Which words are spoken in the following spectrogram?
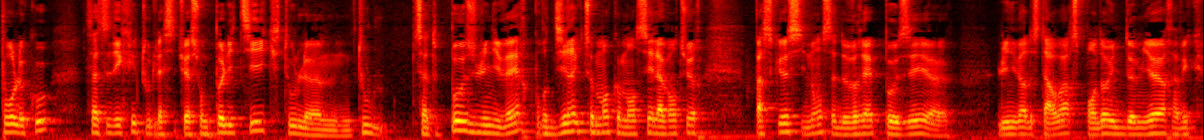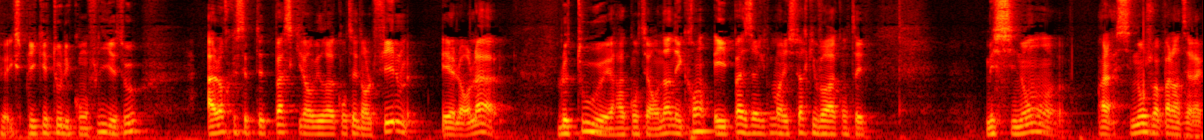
pour le coup, ça te décrit toute la situation politique, tout le, tout, ça te pose l'univers pour directement commencer l'aventure. Parce que sinon, ça devrait poser euh, l'univers de Star Wars pendant une demi-heure avec expliquer tous les conflits et tout, alors que c'est peut-être pas ce qu'il a envie de raconter dans le film. Et alors là, le tout est raconté en un écran et il passe directement à l'histoire qu'il veut raconter. Mais sinon, euh, voilà, sinon je vois pas l'intérêt.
